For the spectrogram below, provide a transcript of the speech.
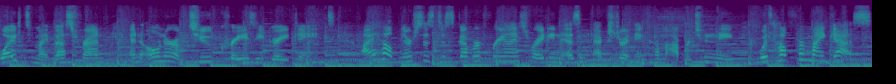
wife to my best friend, and owner of two crazy Great Danes. I help nurses discover freelance writing as an extra income opportunity with help from my guests.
